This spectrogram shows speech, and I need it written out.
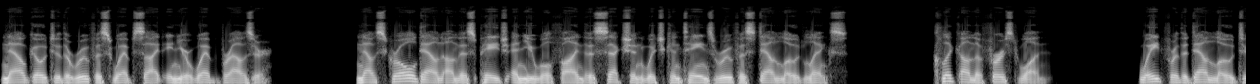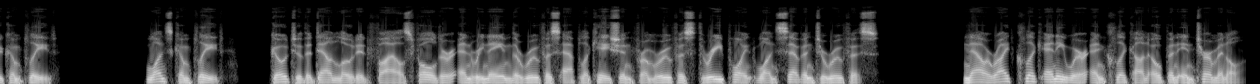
now go to the Rufus website in your web browser. Now scroll down on this page and you will find the section which contains Rufus download links. Click on the first one. Wait for the download to complete. Once complete, go to the downloaded files folder and rename the Rufus application from Rufus 3.17 to Rufus. Now right-click anywhere and click on Open in Terminal.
